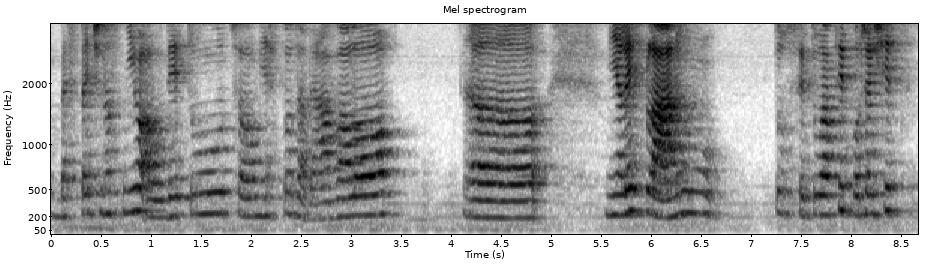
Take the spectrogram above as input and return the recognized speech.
bezpečnostního auditu, co město zadávalo, eh, měli v plánu tu situaci pořešit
